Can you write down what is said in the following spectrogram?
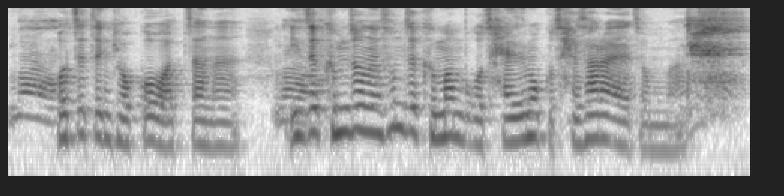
네. 어쨌든 겪어왔잖아. 네. 이제 금전에 손재 그만 보고 잘 먹고 잘 살아야지 엄마.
